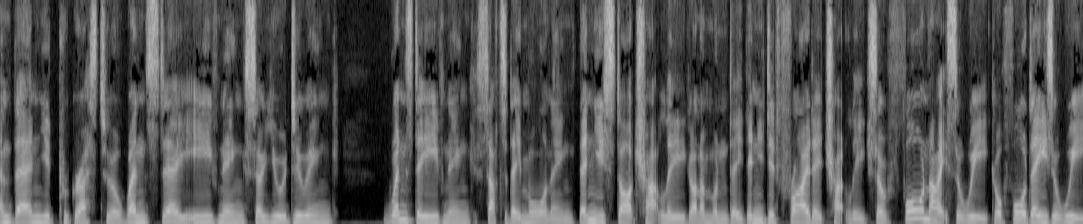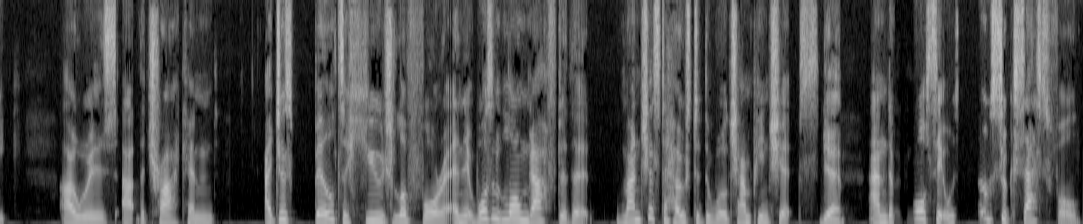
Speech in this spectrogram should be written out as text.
and then you'd progress to a Wednesday evening. So you were doing Wednesday evening, Saturday morning, then you start track league on a Monday, then you did Friday track league. So four nights a week or four days a week, I was at the track and I just built a huge love for it. And it wasn't long after that Manchester hosted the World Championships. Yeah. And of course, it was so successful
